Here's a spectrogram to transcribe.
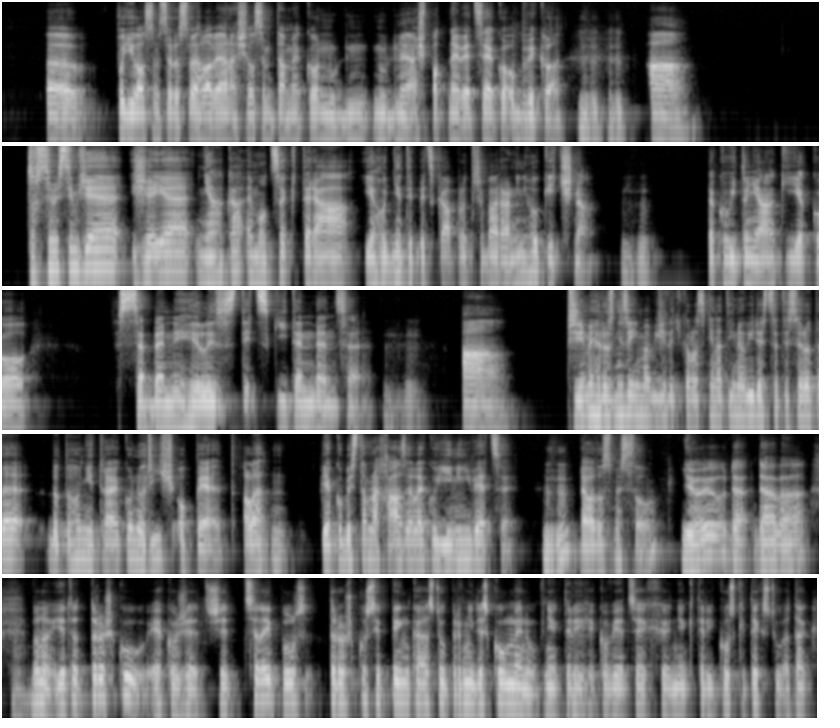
uh, podíval jsem se do své hlavy a našel jsem tam jako nudn, nudné a špatné věci jako obvykle. Mm-hmm. A to si myslím, že je, že je nějaká emoce, která je hodně typická pro třeba ranýho kična. Mm-hmm takový to nějaký jako sebenihilistický tendence. Mm-hmm. A přijde mi hrozně zajímavý, že teďka vlastně na té nové desce ty se do, té, do toho nitra jako noříš opět, ale jako bys tam nacházel jako jiný věci. Mm-hmm. Dává to smysl? Jo, jo, dá, dává. Mm. No, je to trošku, jako, že, že celý puls trošku si pinká s tou první deskou menu v některých mm. jako věcech, některé kousky textů a tak.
